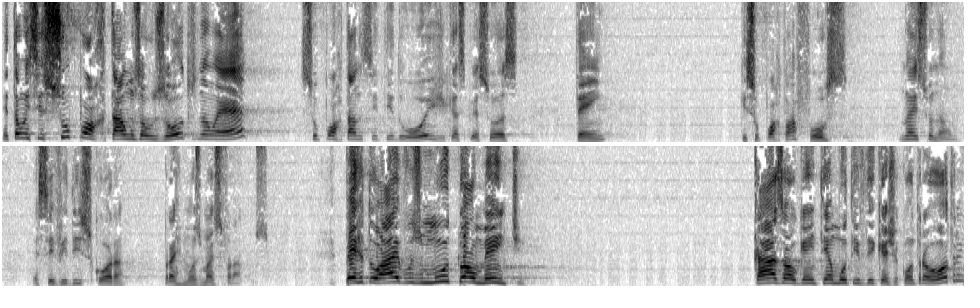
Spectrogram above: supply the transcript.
Então, esse suportar uns aos outros não é suportar no sentido hoje que as pessoas têm, que suportam a força. Não é isso não. É servir de escora para irmãos mais fracos. Perdoai-vos mutualmente Caso alguém tenha motivo de queixa contra outra,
